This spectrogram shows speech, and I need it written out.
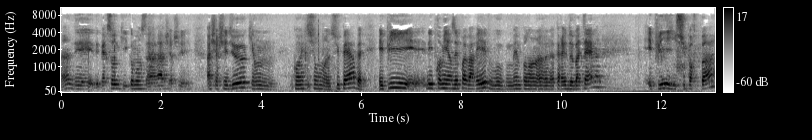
Hein, des, personnes qui commencent à, chercher, Dieu, qui ont conversion euh, superbe, et puis les premières épreuves arrivent, ou même pendant la période de baptême, et puis ils ne supportent pas,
